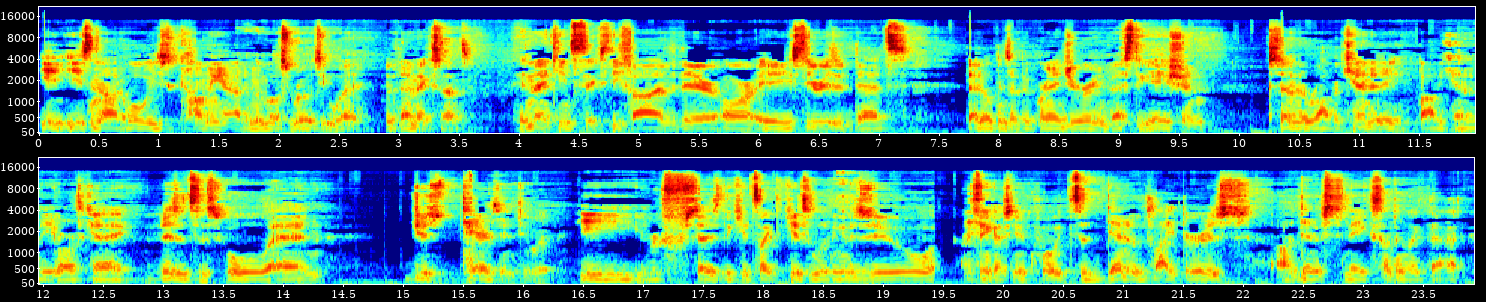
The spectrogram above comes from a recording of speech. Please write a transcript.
it is not always coming out in the most rosy way, if that makes sense. In 1965, there are a series of deaths that opens up a grand jury investigation. Senator Robert Kennedy, Bobby Kennedy, RFK, visits the school and just tears into it. He says the kids like the kids living in a zoo. I think I've seen a quote, it's a den of vipers, a den of snakes, something like that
